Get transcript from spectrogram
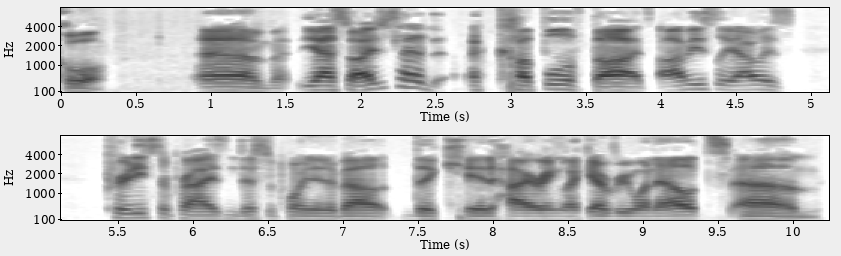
Cool. Um, yeah, so I just had a couple of thoughts. Obviously, I was pretty surprised and disappointed about the Kidd hiring like everyone else. Um,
